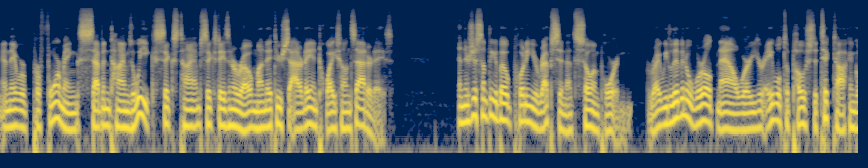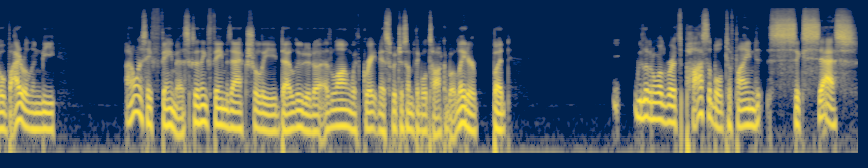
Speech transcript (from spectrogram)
and they were performing seven times a week, six times, six days in a row, Monday through Saturday, and twice on Saturdays. And there's just something about putting your reps in that's so important, right? We live in a world now where you're able to post a TikTok and go viral and be, I don't want to say famous, because I think fame is actually diluted uh, along with greatness, which is something we'll talk about later. But we live in a world where it's possible to find success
